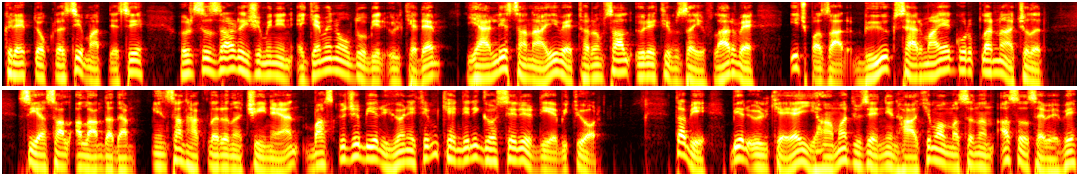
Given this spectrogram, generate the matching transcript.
kleptokrasi maddesi hırsızlar rejiminin egemen olduğu bir ülkede yerli sanayi ve tarımsal üretim zayıflar ve iç pazar büyük sermaye gruplarına açılır. Siyasal alanda da insan haklarını çiğneyen baskıcı bir yönetim kendini gösterir diye bitiyor. Tabii bir ülkeye yağma düzeninin hakim olmasının asıl sebebi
